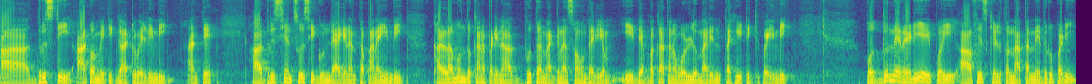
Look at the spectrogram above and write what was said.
ఆ దృష్టి ఆటోమేటిక్గా అటు వెళ్ళింది. అంతే. ఆ దృశ్యం చూసి గుండె ఆగినంత పనయింది. కళ్ళ ముందు కనపడిన అద్భుత నగ్న సౌందర్యం. ఈ దెబ్బకు అతను ఒళ్ళు మరింత హీటెక్కిపోయింది. పొద్దున్నే రెడీ అయిపోయి ఆఫీస్కి వెళ్తున్న అతన్ని ఎదురుపడి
